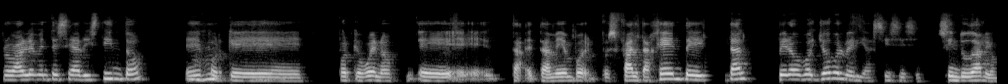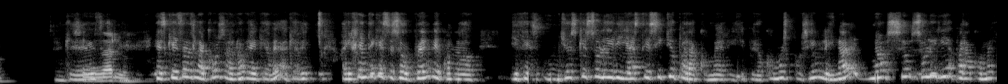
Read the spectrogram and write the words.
probablemente sea distinto, eh, porque, porque, bueno, eh, también pues, pues, falta gente y tal, pero yo volvería, sí, sí, sí, sin dudarlo. Es, que esa es la cosa, ¿no? hay gente que se sorprende cuando dices, yo es que solo iría a este sitio para comer. Y dice, pero ¿cómo es posible? Y nada, no, solo iría para comer.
